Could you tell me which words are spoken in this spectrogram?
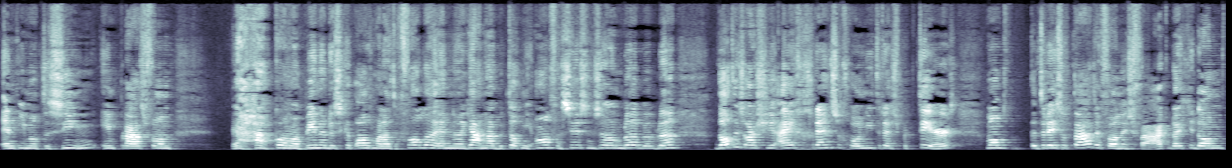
en iemand te zien. In plaats van ja, kom maar binnen, dus ik heb alles maar laten vallen. En uh, ja, nou heb ik dat niet af en zus en zo, bla bla bla. Dat is als je je eigen grenzen gewoon niet respecteert. Want het resultaat ervan is vaak dat je dan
